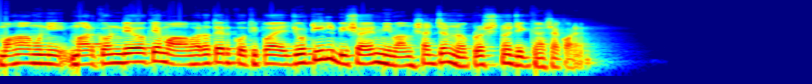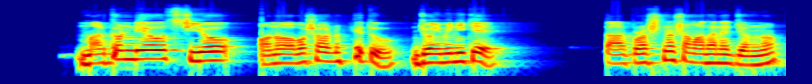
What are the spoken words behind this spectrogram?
মহামুনি মার্কণ্ডেয়কে মহাভারতের কতিপয় জটিল বিষয়ের মীমাংসার জন্য প্রশ্ন জিজ্ঞাসা করেন। মার্কণ্ডেয় স্বীয় অনবসর হেতু জৈমিনীকে তার প্রশ্ন সমাধানের জন্য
